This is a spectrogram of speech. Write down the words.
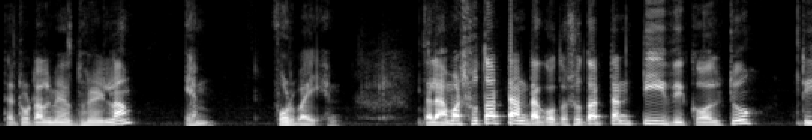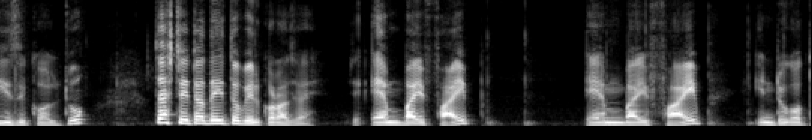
তাই টোটাল ম্যাস ধরে নিলাম এম ফোর বাই এম তাহলে আমার সুতার টানটা কত? সুতার টান T is equal to T is equal to just এটা দিয়েই তো বের করা যায় যে M by five M by five into কত?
